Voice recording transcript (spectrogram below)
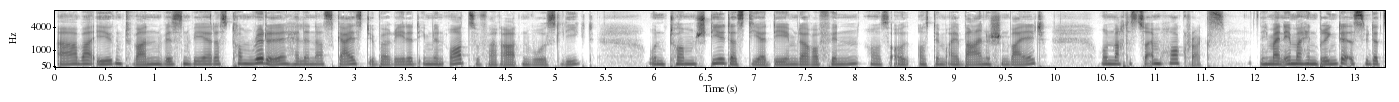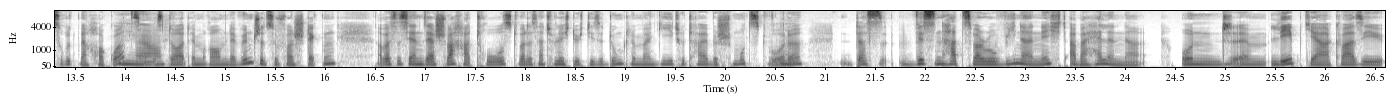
aber irgendwann wissen wir ja, dass Tom Riddle Helenas Geist überredet, ihm den Ort zu verraten, wo es liegt. Und Tom stiehlt das Diadem daraufhin aus, aus, aus dem albanischen Wald und macht es zu einem Horcrux. Ich meine, immerhin bringt er es wieder zurück nach Hogwarts, Ja. um es dort im Raum der Wünsche zu verstecken. Aber es ist ja ein sehr schwacher Trost, weil es natürlich durch diese dunkle Magie total beschmutzt wurde. Ja. Das Wissen hat zwar Rowena nicht, aber Helena. Und ähm, lebt ja quasi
